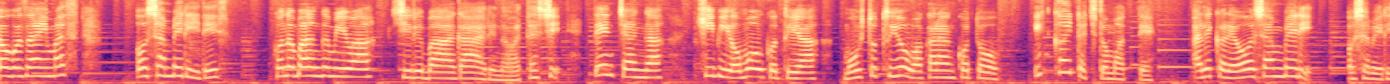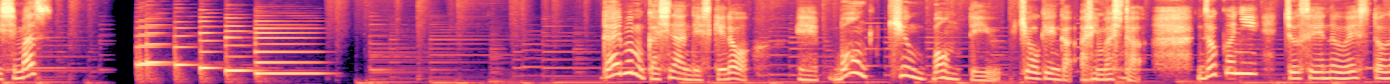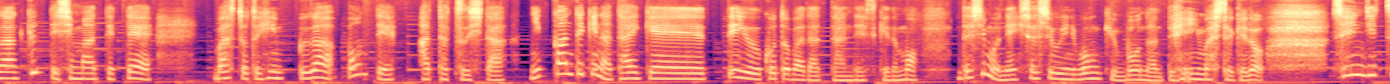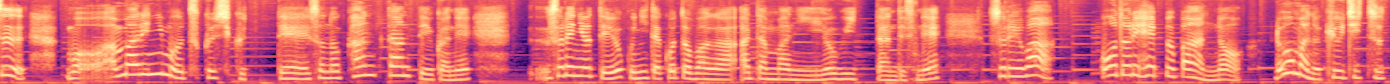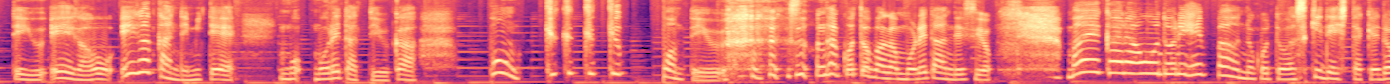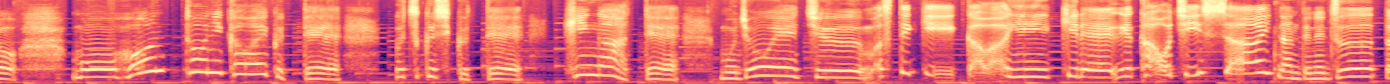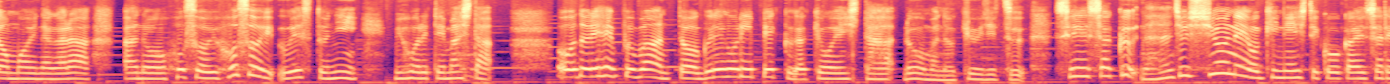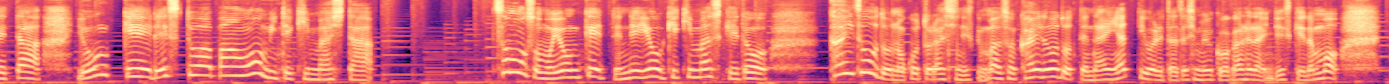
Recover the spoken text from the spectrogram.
ようございます。オーシャンベリーです。この番組はシルバーガールの私てんちゃんが日々思うことやもう一つようわからんことを一回立ち止まってあれこれオーシャンベリーおしゃべりします。だいぶ昔なんですけどえー、ボンキュンボンっていう表現がありました。俗に女性のウエストがキュッてしまっててバストとヒップがボンって発達した日韓的な体型っていう言葉だったんですけども私もね久しぶりにボンキュンボンなんて言いましたけど先日もうあまりにも美しくってその簡単っていうかねそれによってよく似た言葉が頭によぎったんですね。それはオードリー・ヘップバーンの「ローマの休日」っていう映画を映画館で見ても漏れたっていうかポンキュキュキュキュッポンっていう そんな言葉が漏れたんですよ。前からオードリー・ヘッバーンのことは好きでしたけどもう本当に可愛くって美しくて品があってもう上映中素敵可愛い綺麗顔小さいなんてねずっと思いながらあの細い細いウエストに見惚れてましたオードリー・ヘップバーンとグレゴリー・ペックが共演した「ローマの休日」制作70周年を記念して公開された 4K レストア版を見てきました。そもそも 4K ってねよう聞きますけど解像度のことらしいんですけどまあその解像度って何やって言われたら私もよくわからないんですけども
